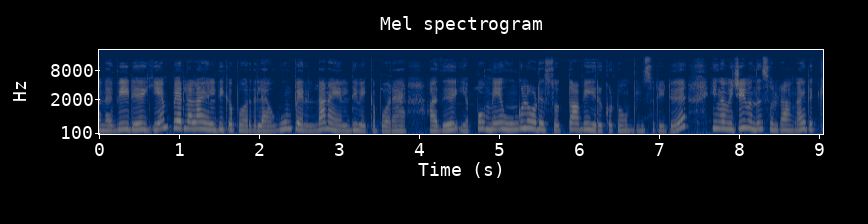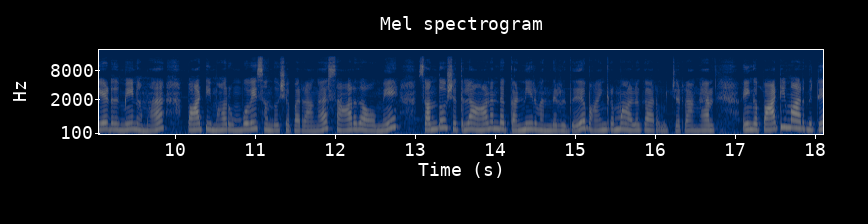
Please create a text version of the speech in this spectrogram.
அந்த வீடு என் பேர்லலாம் எழுதிக்க போகிறதில்ல உன் பேரில் தான் நான் எழுதி வைக்க போகிறேன் போகிறேன் அது எப்போவுமே உங்களோட சொத்தாகவே இருக்கட்டும் அப்படின்னு சொல்லிட்டு எங்கள் விஜய் வந்து சொல்கிறாங்க இதை கேட்டதுமே நம்ம பாட்டிமா ரொம்பவே சந்தோஷப்படுறாங்க. சாரதாவுமே சந்தோஷத்தில் ஆனந்த கண்ணீர் வந்துடுது. பயங்கரமாக அழுக ஆரம்பிச்சிடுறாங்க. எங்கள் பாட்டிமா இருந்துட்டு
